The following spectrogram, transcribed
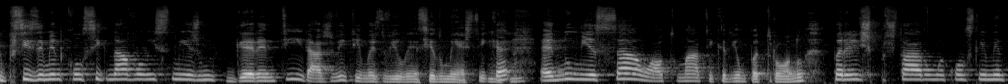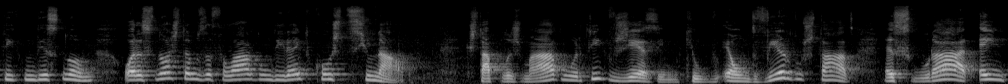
que precisamente consignavam isso mesmo, garantir às vítimas de violência doméstica uhum. a nomeação automática de um patrono para lhes prestar um aconselhamento digno desse nome. Ora, se nós estamos a falar de um direito constitucional, que está plasmado no artigo 20, que é um dever do Estado assegurar em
